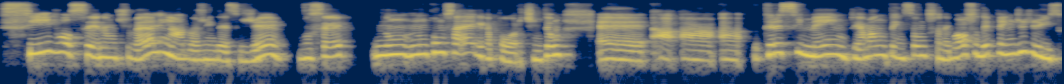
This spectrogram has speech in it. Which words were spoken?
se você não tiver alinhado à agenda SG, você não, não consegue aporte. Então, é, a, a, a, o crescimento e a manutenção do seu negócio depende disso.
